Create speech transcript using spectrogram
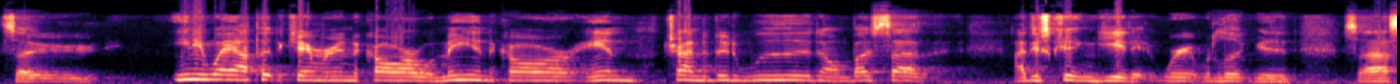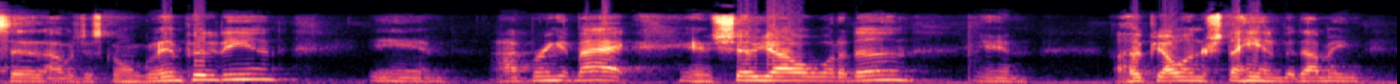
So anyway, I put the camera in the car with me in the car and trying to do the wood on both sides. I just couldn't get it where it would look good. So I said I was just going to go ahead and put it in and I'd bring it back and show y'all what I done. And I hope y'all understand, but I mean,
